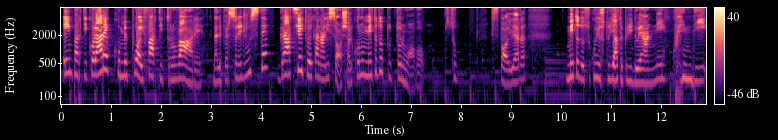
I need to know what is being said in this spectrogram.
e in particolare come puoi farti trovare dalle persone giuste grazie ai tuoi canali social con un metodo tutto nuovo. Su spoiler, metodo su cui ho studiato più di due anni, quindi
